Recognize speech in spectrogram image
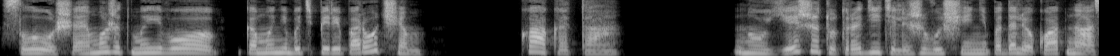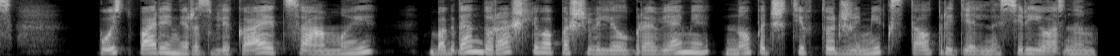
«Слушай, а может, мы его кому-нибудь перепоручим?» «Как это?» «Ну, есть же тут родители, живущие неподалеку от нас. Пусть парень развлекается, а мы...» Богдан дурашливо пошевелил бровями, но почти в тот же миг стал предельно серьезным.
